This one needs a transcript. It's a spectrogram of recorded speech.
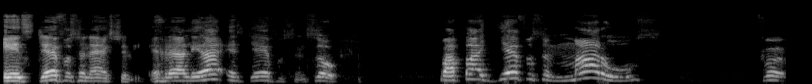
It's Jefferson, actually. En realidad, es Jefferson. So, Papa Jefferson models for,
